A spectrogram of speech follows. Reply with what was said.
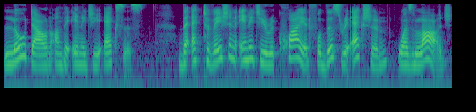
low down on the energy axis. The activation energy required for this reaction was large,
